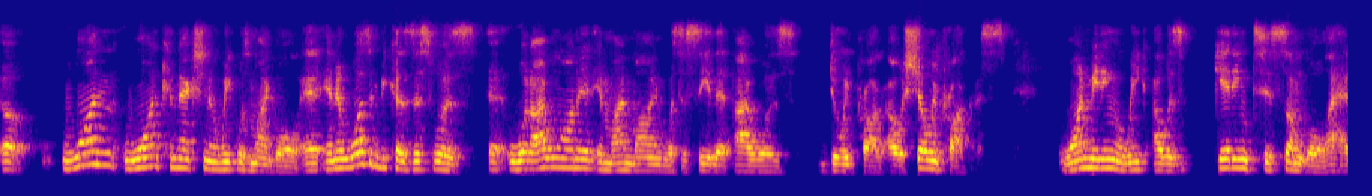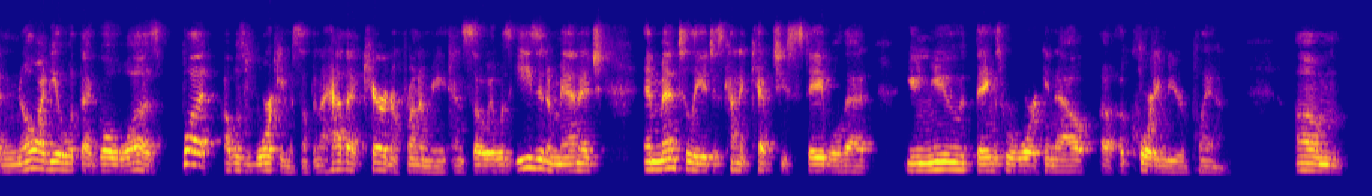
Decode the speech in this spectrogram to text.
uh, one one connection a week was my goal, and, and it wasn't because this was uh, what I wanted in my mind was to see that I was doing progress. I was showing progress. one meeting a week. I was getting to some goal. I had no idea what that goal was, but I was working with something. I had that carrot in front of me. And so it was easy to manage. And mentally, it just kind of kept you stable that you knew things were working out uh, according to your plan. Um,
